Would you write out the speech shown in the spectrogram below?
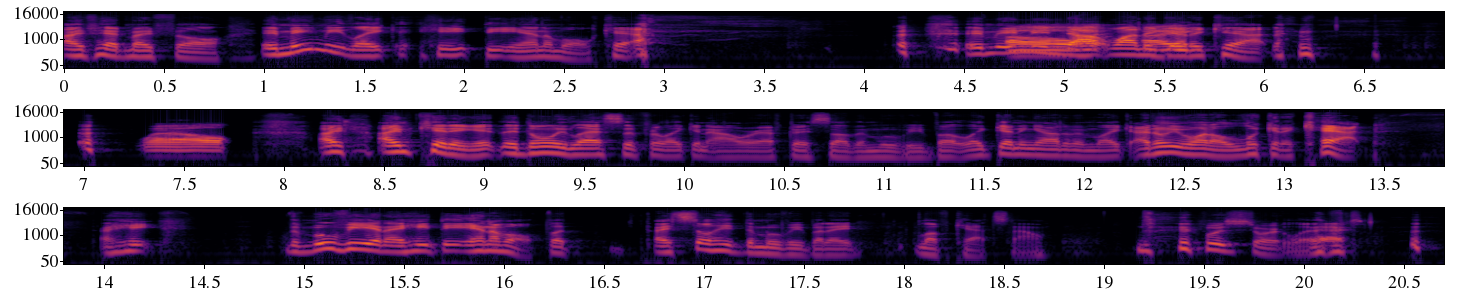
I've had my fill. It made me like hate the animal cat. it made me Oh, not want to I- get a cat. well, I I'm kidding. It it only lasted for like an hour after I saw the movie, but like getting out of him, like I don't even want to look at a cat. I hate the movie and I hate the animal, but I still hate the movie, but I love cats now. it was short lived.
